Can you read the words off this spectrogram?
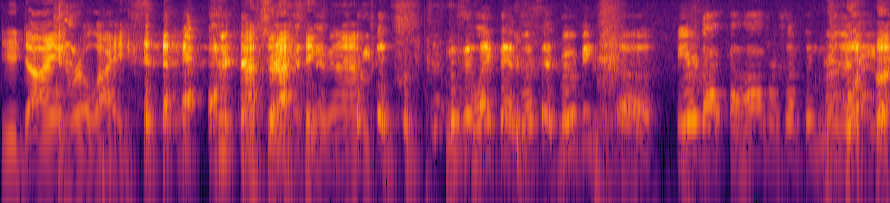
you die in real life. That's what I think is gonna happen. Was it like that? What's that movie? Uh, Fear.com or something? Or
